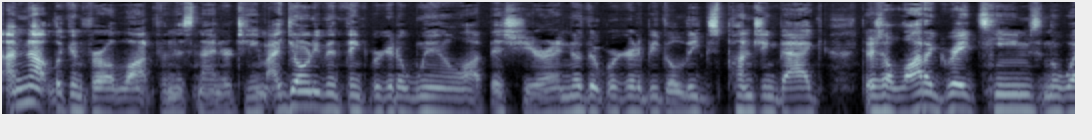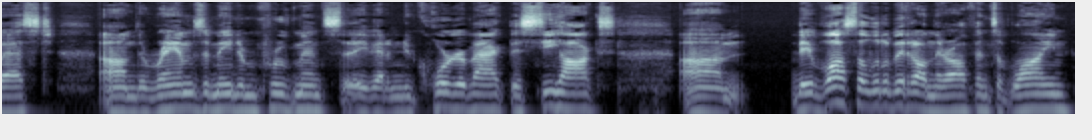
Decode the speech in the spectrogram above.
I'm not looking for a lot from this Niner team. I don't even think we're going to win a lot this year. I know that we're going to be the league's punching bag. There's a lot of great teams in the West. Um, the Rams have made improvements. They've got a new quarterback. The Seahawks, um, they've lost a little bit on their offensive line,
